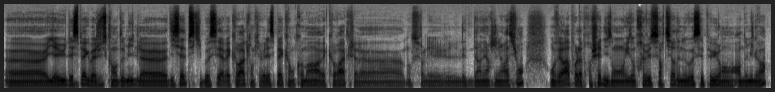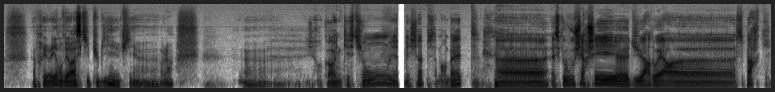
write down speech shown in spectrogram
Euh, il y a eu des specs bah, jusqu'en 2017 puisqu'ils bossaient avec Oracle, donc il y avait les specs en commun avec Oracle euh, donc sur les, dernières générations. On verra pour la prochaine, ils ont, ils ont prévu de sortir des nouveaux CPU en, 2020. A priori, on verra ce qu'ils publient et puis euh, voilà. J'ai encore une question, il m'échappe, ça m'embête. Est-ce que vous cherchez du hardware Spark?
